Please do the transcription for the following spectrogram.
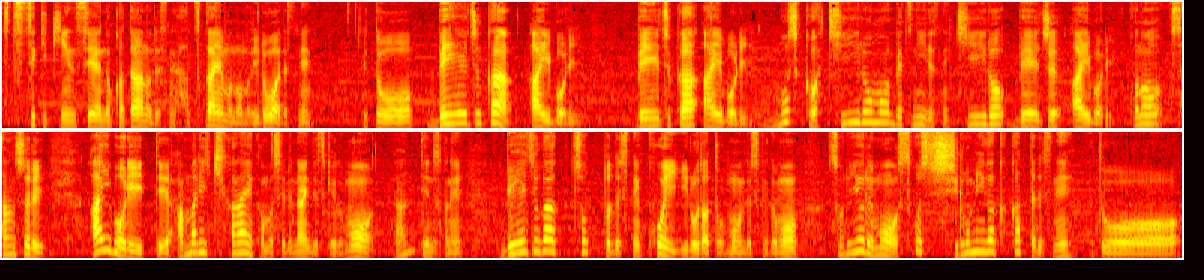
七石金星の方のですね初買い物の色はですねえっとベージュかアイボリー。ベージュかアイボリー。もしくは黄色も別にいいですね。黄色ベージュアイボリー。この3種類アイボリーってあんまり聞かないかもしれないんですけども何て言うんですかね。ベージュがちょっとですね濃い色だと思うんですけどもそれよりも少し白みがかかったですね、えっと、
